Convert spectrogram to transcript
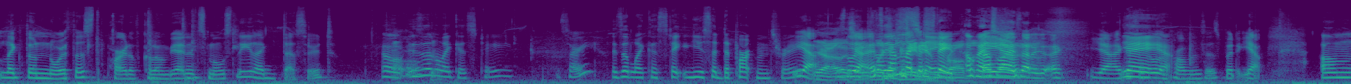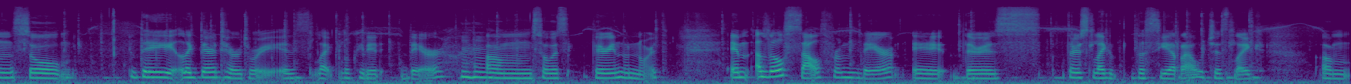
like the northest part of Colombia, and it's mostly like desert. Oh, Oh, is okay. it like a state? Sorry. Is it like a state? You said departments, right? Yeah, Yeah, yeah, it's yeah like- it's like kind of like a Canadian state. province. Okay, That's yeah. why I said it. I, yeah, I guess Yeah, you yeah, call it yeah. provinces, but yeah. Um, so they like their territory is like located there. Mhm. Um, so it's very in the north. Um, a little south from there, uh, there is there's like the Sierra, which is like, um,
